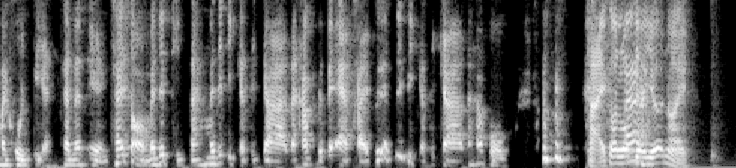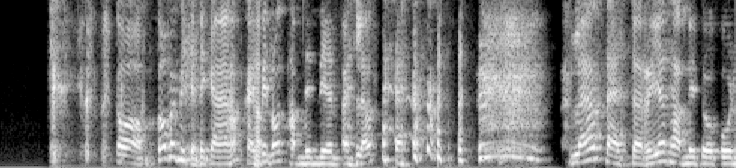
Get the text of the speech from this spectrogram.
มันควรเปลี่ยนแค่นั้นเอง ใช้ต่อไม่ได้ผิดนะไม่ได้ผิดกติกานะครับเดี๋ยวไปแอบขายเพื่อนไม่ผิดกติกานะครับผมขายก็ลดเยอะๆหน่อยก็ก็ไม่ผิดกติกาครับ ใครครับไม่ลดทำเนียนๆไปแล้วแต่ แล้วแต่จริยธรรมในตัวคุณ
